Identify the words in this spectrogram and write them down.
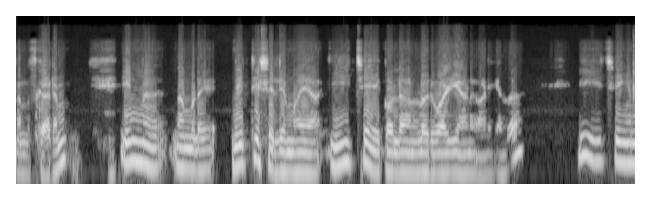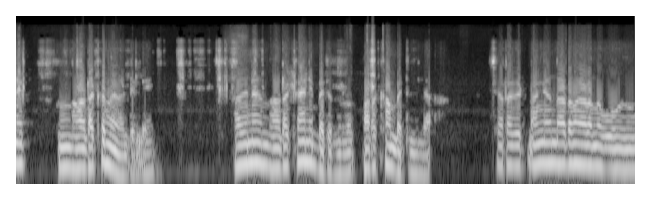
നമസ്കാരം. ഇന്ന് നമ്മുടെ നിത്യശല്യമായ ഈച്ചയെ കൊല്ലാനുള്ള ഒരു വഴിയാണ് കാണിക്കുന്നത്. ഈ ഈച്ച ഇങ്ങനെ നടക്കുന്ന കണ്ടില്ലേ? അതിന് നടക്കാനേ പറ്റുന്നുള്ളൂ പറക്കാൻ പറ്റുന്നില്ല. ചിറകിട്ട് അങ്ങനെ നടന്ന് നടന്ന് പോകുന്നു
